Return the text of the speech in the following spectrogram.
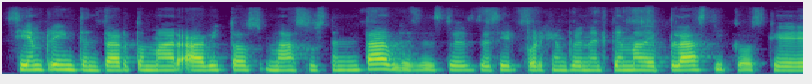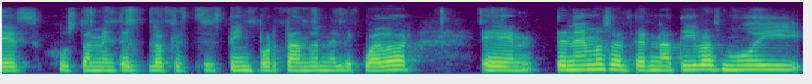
siempre intentar tomar hábitos más sustentables. Esto es decir, por ejemplo, en el tema de plásticos, que es justamente lo que se está importando en el Ecuador. Eh, tenemos alternativas muy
